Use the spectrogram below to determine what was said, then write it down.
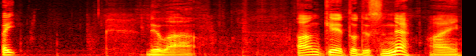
はい。ではアンケートですね。はい。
